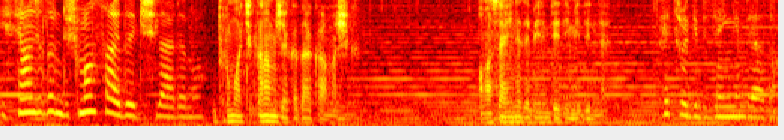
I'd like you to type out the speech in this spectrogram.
İsyancıların düşman saydığı kişilerden o. Durum açıklanamayacak kadar karmaşık. Ama sen yine de benim dediğimi dinle. Petro gibi zengin bir adam.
